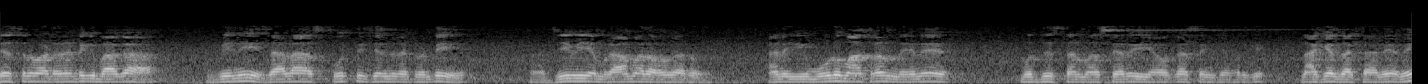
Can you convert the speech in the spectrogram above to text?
చేస్తున్న వాటన్నింటికి బాగా విని చాలా స్ఫూర్తి చెందినటువంటి జీవీఎం రామారావు గారు. ఆయన ఈ మూడు మాత్రం నేనే ముద్రిస్తాను మాస్టర్ ఈ అవకాశం ఇంకెవరికి నాకే దక్కాలి అని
